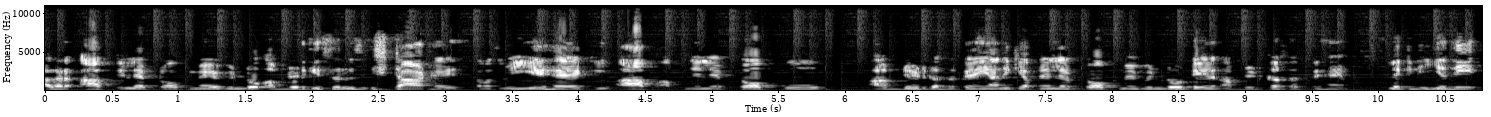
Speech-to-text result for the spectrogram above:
अगर आपके लैपटॉप में विंडो अपडेट की सर्विस स्टार्ट है, इसका मतलब ये है कि आप अपने लैपटॉप को अपडेट कर सकते हैं, यानी कि अपने लैपटॉप में विंडो 10 अपडेट कर सकते हैं। लेकिन यदि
